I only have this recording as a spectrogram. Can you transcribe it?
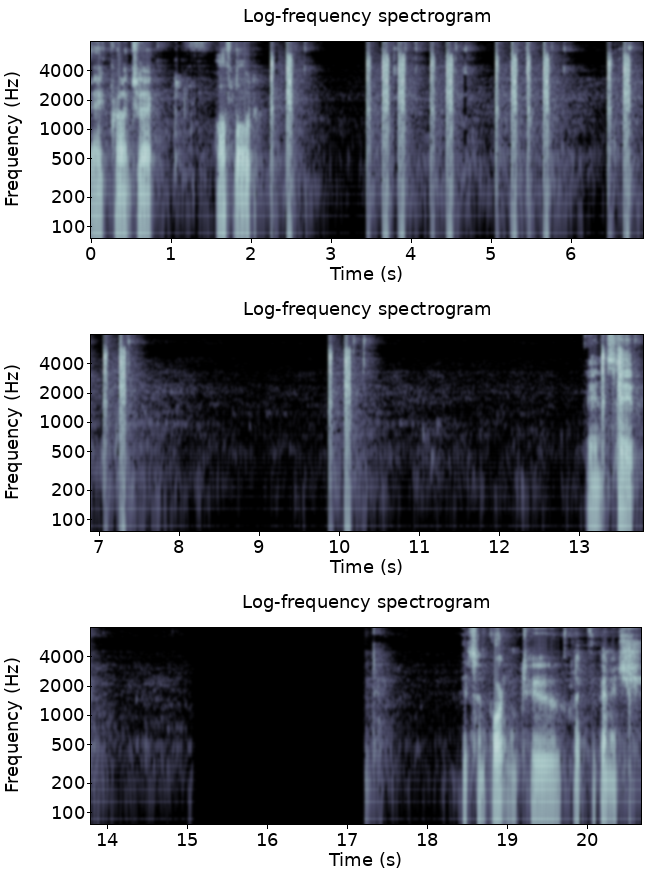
Ag Project Offload. And save. It's important to click the finish.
